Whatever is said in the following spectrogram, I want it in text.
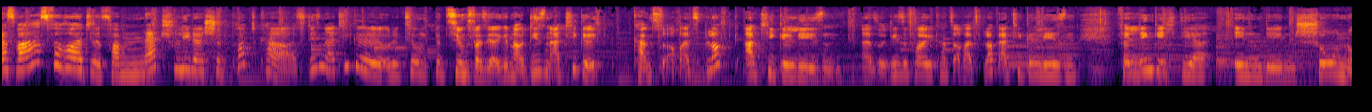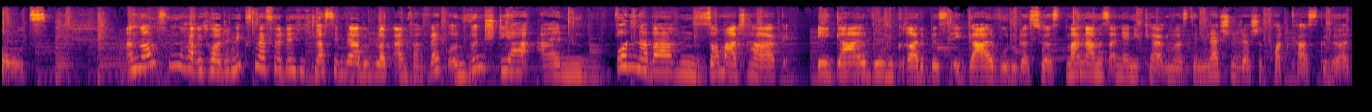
Das war's für heute vom Natural Leadership Podcast. Diesen Artikel, beziehungsweise, genau, diesen Artikel kannst du auch als Blogartikel lesen. Also diese Folge kannst du auch als Blogartikel lesen. Verlinke ich dir in den Show Notes. Ansonsten habe ich heute nichts mehr für dich. Ich lasse den Werbeblock einfach weg und wünsche dir einen wunderbaren Sommertag, egal wo du gerade bist, egal wo du das hörst. Mein Name ist Anja Niekerken, du hast den Natural Leadership Podcast gehört.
